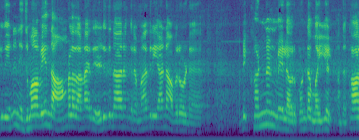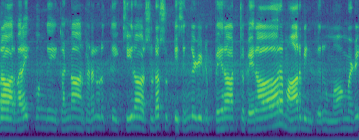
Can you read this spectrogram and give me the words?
இது என்ன நிஜமாவே இந்த ஆம்பளை தானா? இது எழுதினாருங்கிற மாதிரியான அவரோட அப்படி கண்ணன் மேல் அவர் கொண்ட மையல். அந்த காரார் வரை கொங்கை கண்ணார் கடலுடுக்கை சீரார் சுடர் சுட்டி செங்கழிட்டு பேராற்று பேரார மார்பின் பெரும் மாமழை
